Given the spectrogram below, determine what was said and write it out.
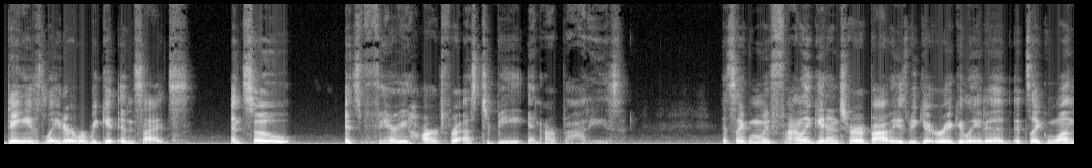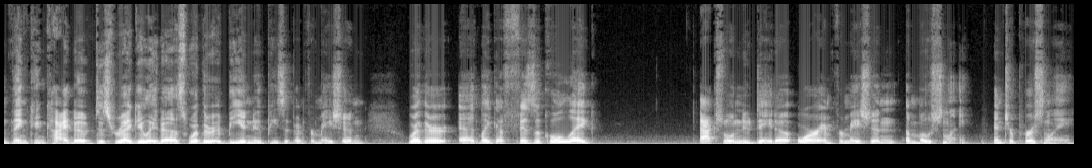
days later where we get insights. And so it's very hard for us to be in our bodies it's like when we finally get into our bodies, we get regulated. It's like one thing can kind of dysregulate us, whether it be a new piece of information, whether uh, like a physical, like actual new data, or information emotionally, interpersonally.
